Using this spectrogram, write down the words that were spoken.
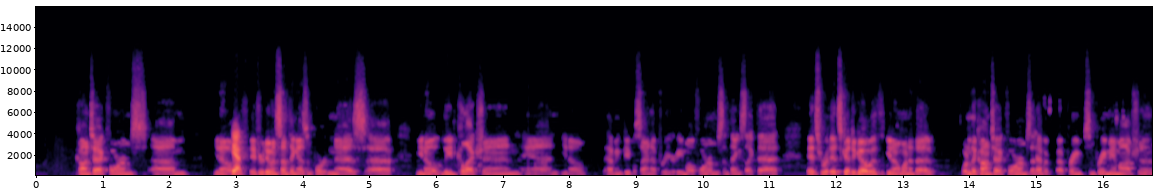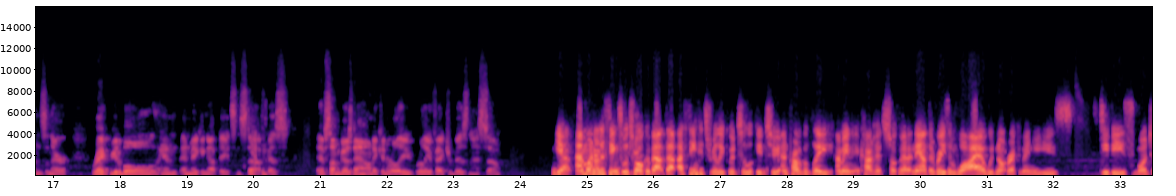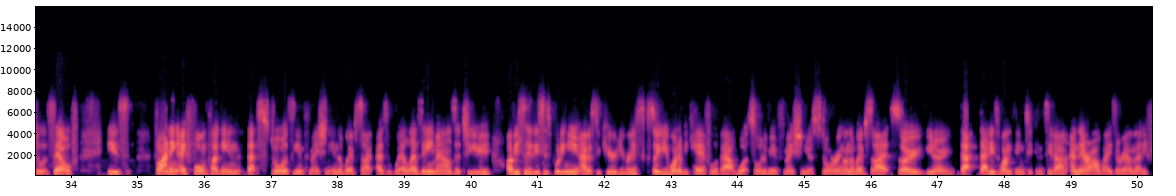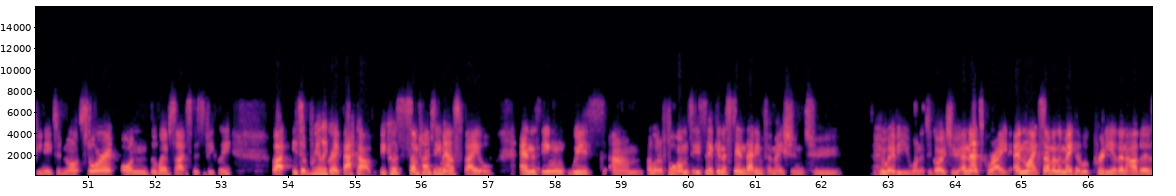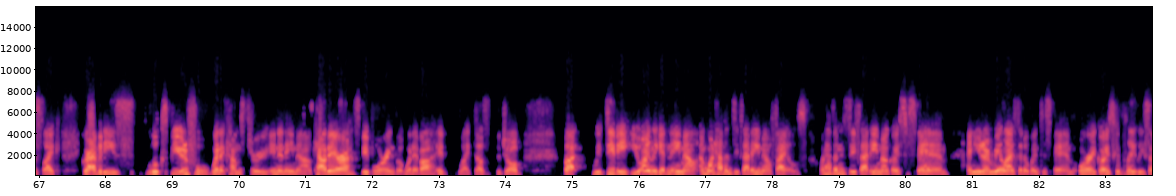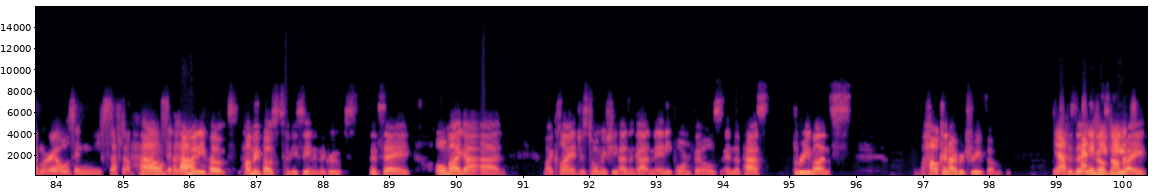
contact forms. Um, you know, if, if, you're doing something as important as uh, you know lead collection and you know having people sign up for your email forms and things like that, it's it's good to go with you know one of the one of the contact forms that have a, a pre, some premium options and they're reputable and and making updates and stuff because if something goes down, it can really, really affect your business. So. Yeah. And one of the things we'll talk about that I think it's really good to look into, and probably, I mean, it can't hurt to talk about it now. The reason why I would not recommend you use Divi's module itself is finding a form plugin that stores the information in the website as well as emails it to you. Obviously, this is putting you at a security risk. So you want to be careful about what sort of information you're storing on the website. So, you know, that that is one thing to consider. And there are ways around that if you need to not store it on the website specifically. But it's a really great backup because sometimes emails fail. And the thing with um, a lot of forms is they're going to send that information to whoever you want it to go to. And that's great. And like some of them make it look prettier than others. Like gravity's looks beautiful when it comes through in an email. Caldera it's a bit boring but whatever. It like does the job. But with divi you only get an email. And what happens if that email fails? What happens if that email goes to spam and you don't realize that it went to spam or it goes completely somewhere else and you've stuffed up how, how, how up. many posts how many posts have you seen in the groups that say oh my god my client just told me she hasn't gotten any form fills in the past three months. How can I retrieve them? Yeah, because the and email's not used, right.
